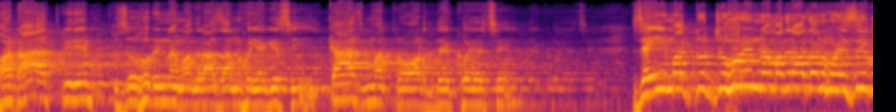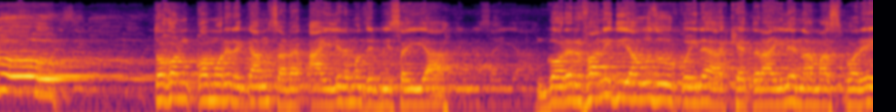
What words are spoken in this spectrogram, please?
হঠাৎ করে জোহরের নামাজ আজান হয়ে গেছে, কাজ মাত্র অর্ধেক হয়েছে। যেই মাত্র জোহরের নামাজ আজান হয়েছে গো, তখন কমরের গামছাটা আইলের মধ্যে বিছাইয়া গড়ের ফানি দিয়া উজু কইরা খেতের আইলে নামাজ পড়ে।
